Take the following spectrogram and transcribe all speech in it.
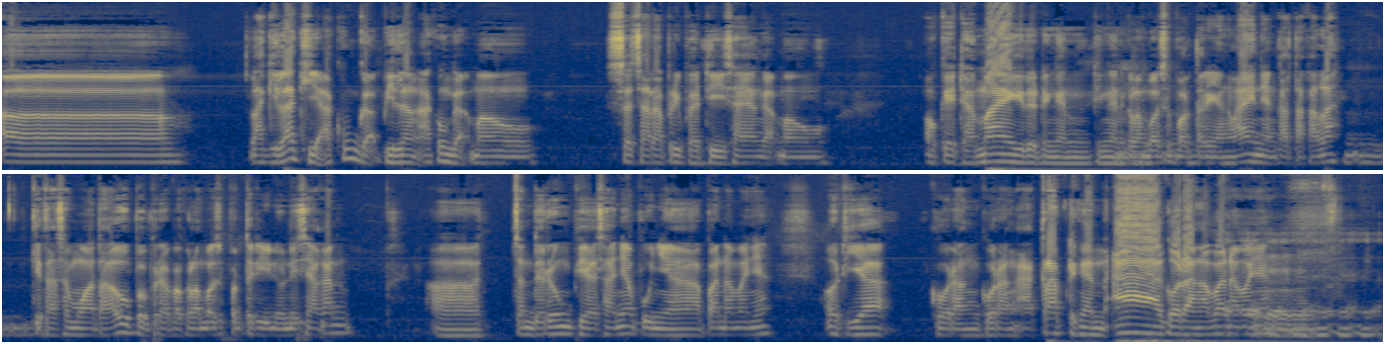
eh lagi-lagi aku nggak bilang aku nggak mau secara pribadi saya nggak mau oke damai gitu dengan dengan kelompok supporter yang lain yang katakanlah kita semua tahu beberapa kelompok supporter di Indonesia kan eh, cenderung biasanya punya apa namanya oh dia kurang kurang akrab dengan A kurang apa namanya Ya, ya, ya.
